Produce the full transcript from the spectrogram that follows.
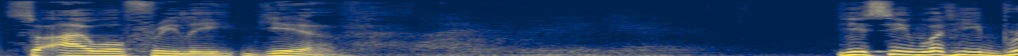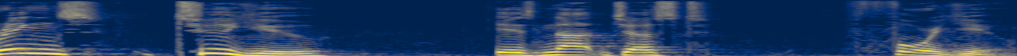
so I will freely give. You see, what he brings to you is not just for you,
